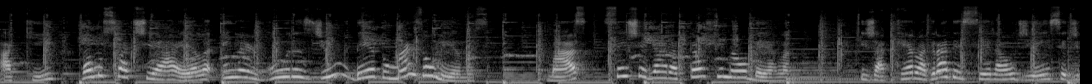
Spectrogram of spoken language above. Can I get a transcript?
Aqui vamos fatiar ela em larguras de um dedo mais ou menos, mas sem chegar até o final dela. E já quero agradecer a audiência de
